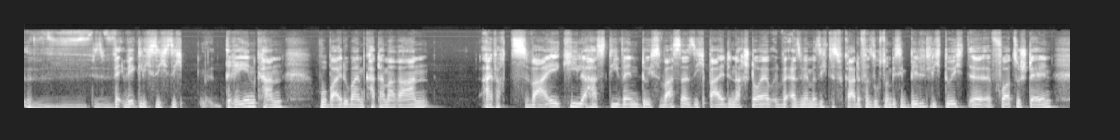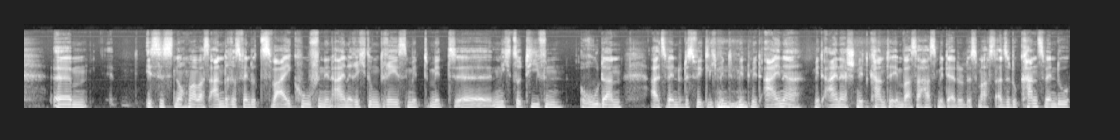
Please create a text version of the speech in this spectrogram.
wirklich sich, sich drehen kann, wobei du beim Katamaran einfach zwei Kiele hast, die, wenn durchs Wasser sich beide nach Steuer, also wenn man sich das gerade versucht, so ein bisschen bildlich durch, äh, vorzustellen, ähm, ist es nochmal was anderes, wenn du zwei Kufen in eine Richtung drehst mit, mit äh, nicht so tiefen Rudern, als wenn du das wirklich mit, mit, mit, einer, mit einer Schnittkante im Wasser hast, mit der du das machst. Also du kannst, wenn du,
